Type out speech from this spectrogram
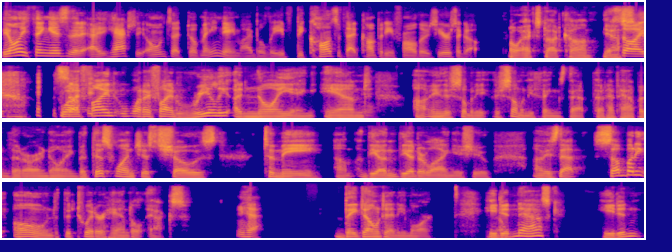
The only thing is that he actually owns that domain name, I believe, because of that company from all those years ago. Oh, X.com. Yes. So I, so what I, I find what I find really annoying, and yeah. uh, I mean, there's so many there's so many things that that have happened that are annoying, but this one just shows to me um, the the underlying issue uh, is that somebody owned the Twitter handle X. Yeah. They don't anymore. He no. didn't ask, he didn't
